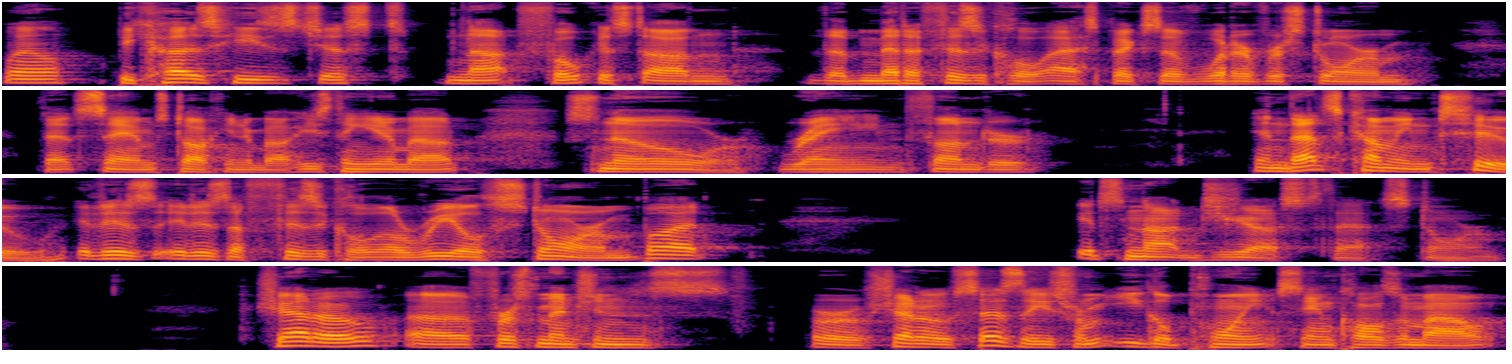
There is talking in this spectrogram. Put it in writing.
well, because he's just not focused on the metaphysical aspects of whatever storm that Sam's talking about. He's thinking about snow or rain, thunder, and that's coming too. It is it is a physical, a real storm, but it's not just that storm. Shadow uh, first mentions, or Shadow says that he's from Eagle Point. Sam calls him out,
